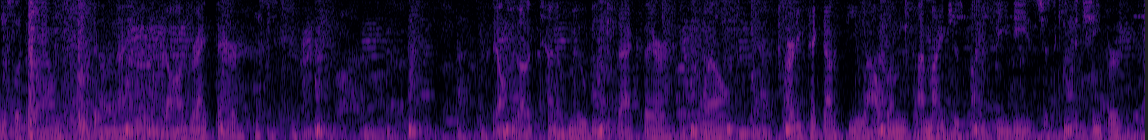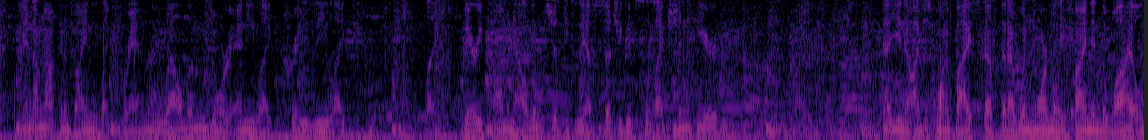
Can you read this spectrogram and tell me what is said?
Just look around. Got a nice little dog right there. they also got a ton of movies back there as well. I already picked out a few albums. I might just buy CDs, just keep it cheaper. And I'm not gonna buy any like brand new albums or any like crazy like like very common albums just because they have such a good selection here. Like that you know, I just want to buy stuff that I wouldn't normally find in the wild.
